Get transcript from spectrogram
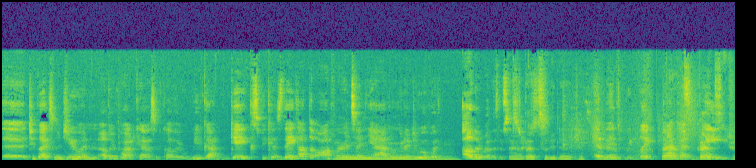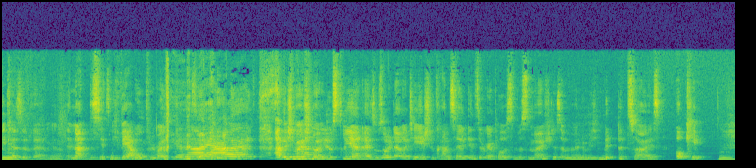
uh, Two Blacks and a Jew and other podcasts of color, we've gotten gigs because they got the offer and said, yeah, we're going to do it with other brothers and Yeah, sisters. that's solidarity. And it's like I've That's- gotten paid true. because of them. And not, das ist jetzt nicht Werbung für was. Genau, ja. Aber ich möchte nur illustrieren, also Solidarität, du kannst halt Instagram posten, was du möchtest, aber wenn du mich mitbezahlst, okay. Mhm.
